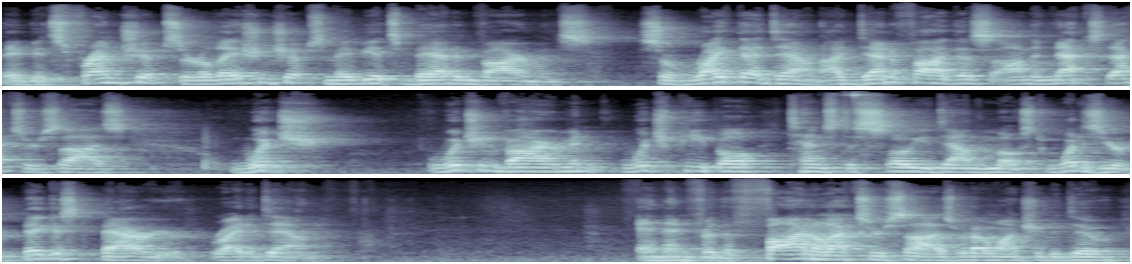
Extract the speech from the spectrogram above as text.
maybe it's friendships or relationships, maybe it's bad environments. So write that down. Identify this on the next exercise. Which which environment, which people tends to slow you down the most? What is your biggest barrier? Write it down. And then for the final exercise, what I want you to do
